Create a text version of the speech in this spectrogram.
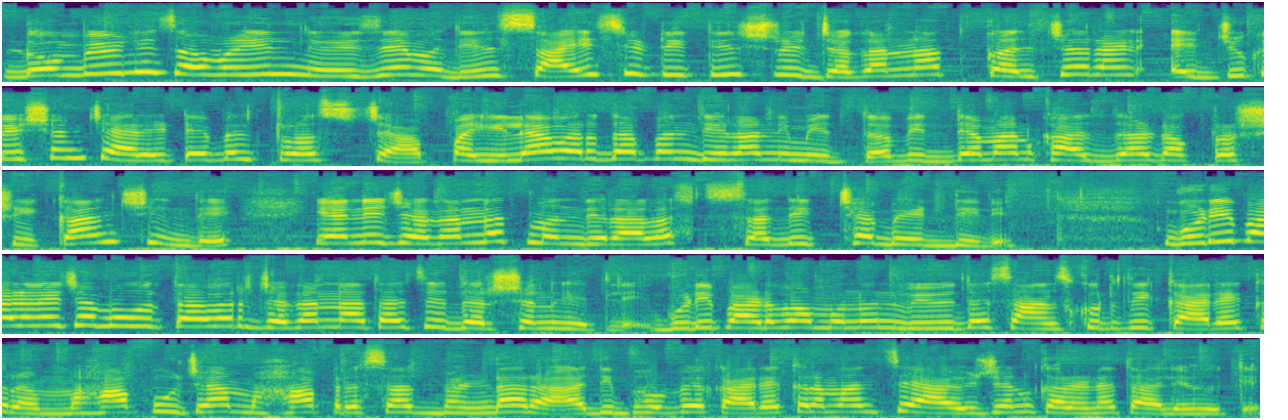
डोंबिवली जवळील निळजेमधील साई सिटीतील Shri Jagannath culture and education charitable ट्रस्टच्या पहिल्या वर्धापन दिनानिमित्त विद्यमान खासदार डॉक्टर श्रीकांत शिंदे यांनी जगन्नाथ मंदिराला सदिच्छा भेट दिली. गुढीपाडव्याच्या मुहूर्तावर जगन्नाथाचे दर्शन घेतले. गुढीपाडवा म्हणून विविध सांस्कृतिक कार्यक्रम महापूजा महाप्रसाद भंडारा आदी भव्य कार्यक्रमांचे आयोजन करण्यात आले होते.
